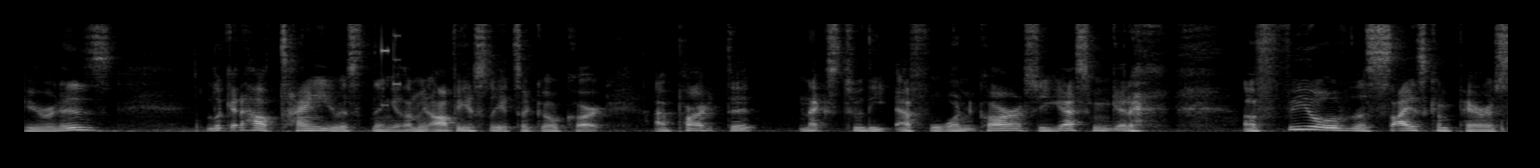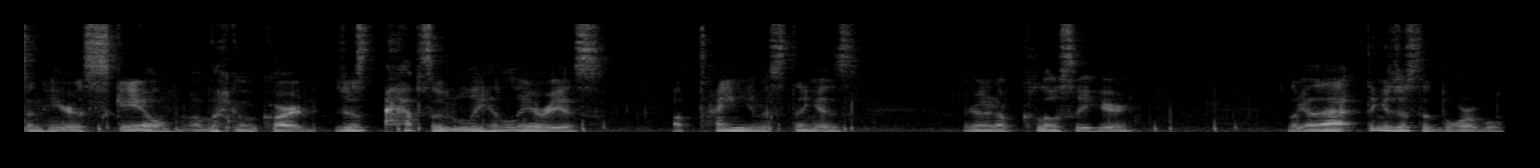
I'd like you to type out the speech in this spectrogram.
Here it is. Look at how tiny this thing is. I mean, obviously it's a go-kart. I parked it next to the F1 car so you guys can get a, a feel of the size comparison here, the scale of the go-kart. Just absolutely hilarious how tiny this thing is. Look at it up closely here. Look at that. thing is just adorable.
